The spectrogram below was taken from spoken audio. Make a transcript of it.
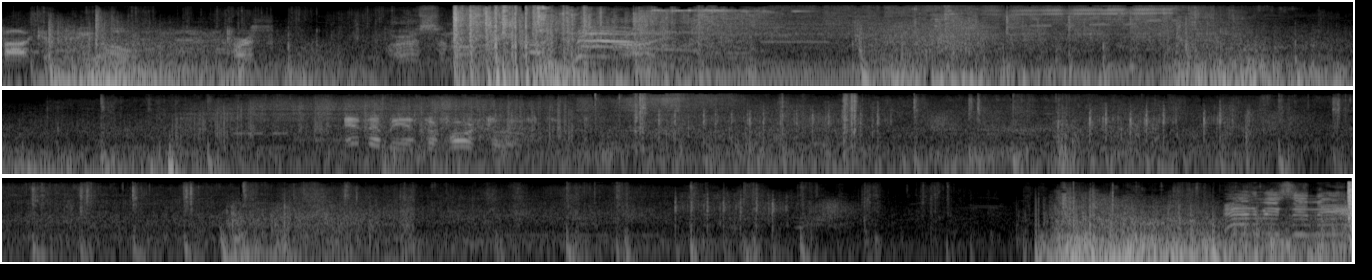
Falcon enemy at the forklift. Enemies in the area!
